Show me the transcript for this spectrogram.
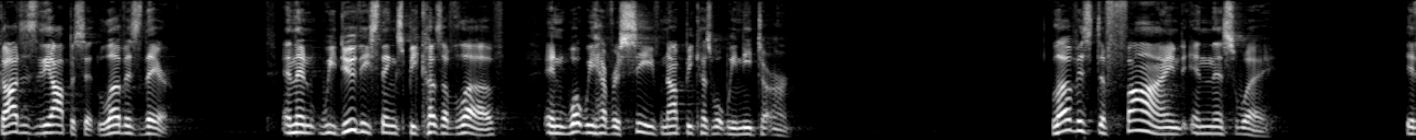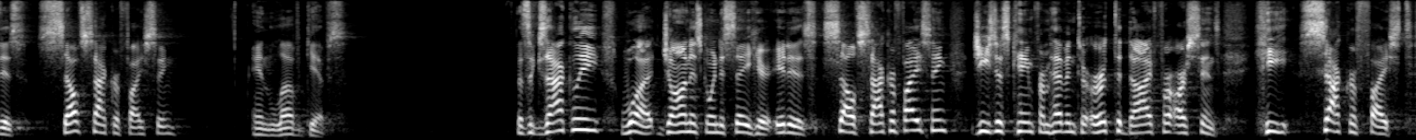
God is the opposite. Love is there. And then we do these things because of love and what we have received, not because what we need to earn. Love is defined in this way it is self sacrificing, and love gives. That's exactly what John is going to say here. It is self sacrificing. Jesus came from heaven to earth to die for our sins. He sacrificed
